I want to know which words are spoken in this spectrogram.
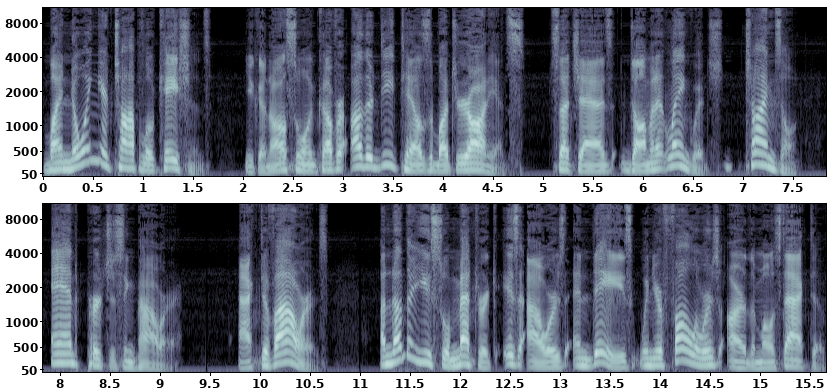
By knowing your top locations, you can also uncover other details about your audience, such as dominant language, time zone, and purchasing power. Active hours. Another useful metric is hours and days when your followers are the most active.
